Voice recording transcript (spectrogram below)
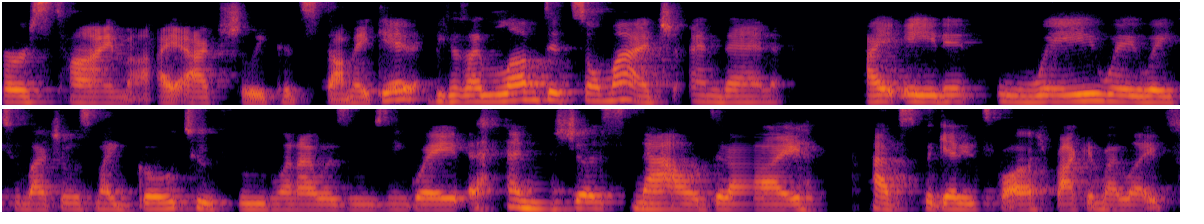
first time I actually could stomach it because I loved it so much. And then I ate it way, way, way too much. It was my go to food when I was losing weight. And just now did I have spaghetti squash back in my life.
